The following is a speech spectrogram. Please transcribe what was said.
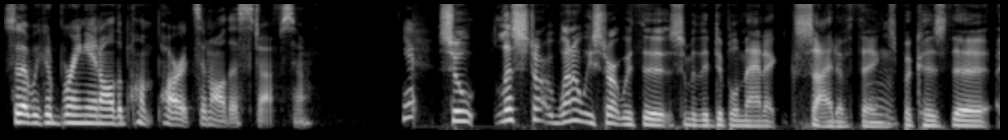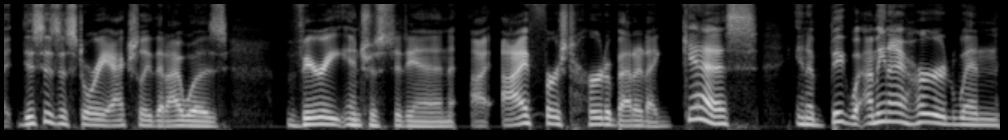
so that we could bring in all the pump parts and all this stuff. So yeah. So let's start. Why don't we start with the some of the diplomatic side of things because the this is a story actually that I was very interested in. I I first heard about it, I guess, in a big way. I mean, I heard when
